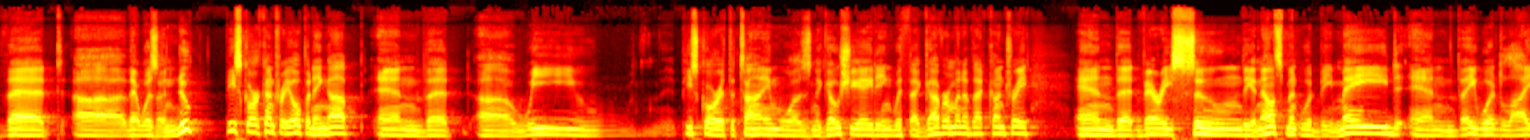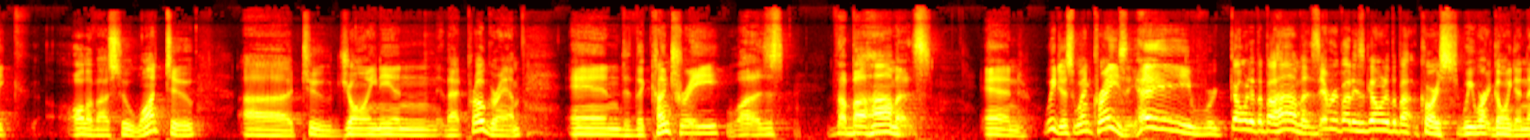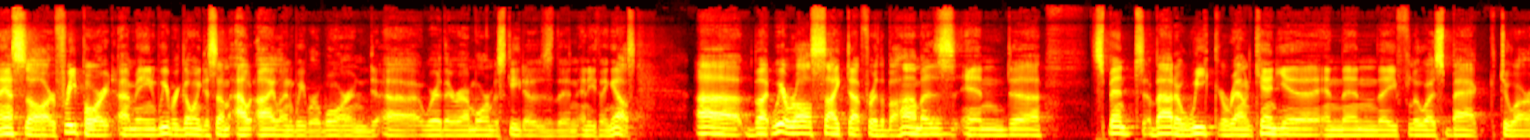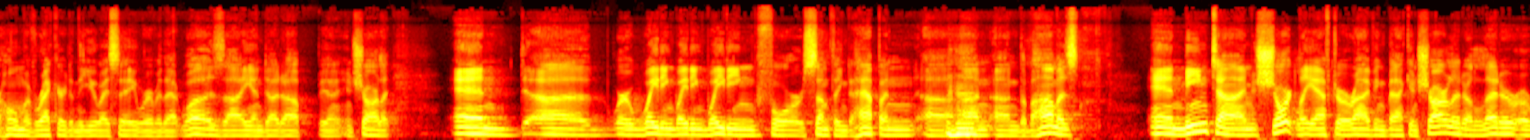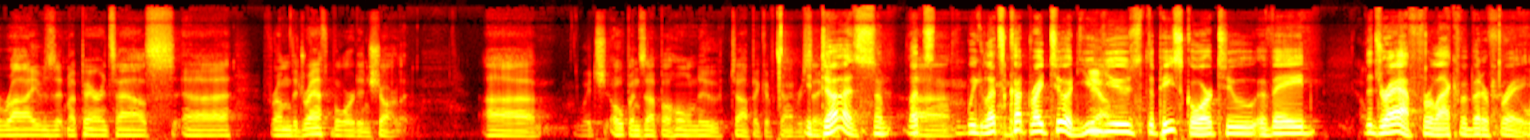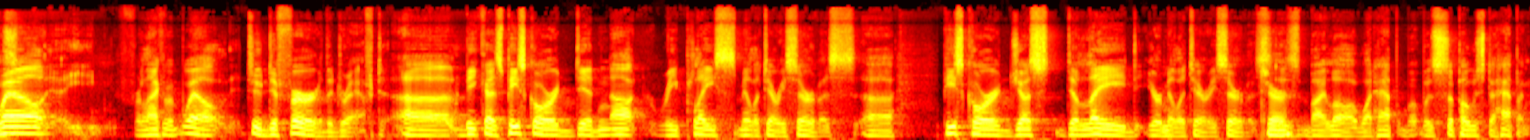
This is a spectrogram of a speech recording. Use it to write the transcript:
that uh, there was a new Peace Corps country opening up, and that uh, we Peace Corps at the time was negotiating with the government of that country, and that very soon the announcement would be made, and they would like all of us who want to uh, to join in that program. And the country was the Bahamas. And we just went crazy. Hey, we're going to the Bahamas. Everybody's going to the Bahamas. Of course, we weren't going to Nassau or Freeport. I mean, we were going to some out island, we were warned, uh, where there are more mosquitoes than anything else. Uh, but we were all psyched up for the Bahamas and uh, spent about a week around Kenya, and then they flew us back to our home of record in the USA, wherever that was. I ended up in, in Charlotte. And uh, we're waiting, waiting, waiting for something to happen uh, on, on the Bahamas. And meantime, shortly after arriving back in Charlotte, a letter arrives at my parents' house uh, from the draft board in Charlotte, uh, which opens up a whole new topic of conversation. It does. So let's we let's cut right to it. You yeah. used the Peace Corps to evade the draft, for lack of a better phrase. Well, for lack of a well, to defer the draft uh, because Peace Corps did not replace military service. Uh, Peace Corps just delayed your military service Sure. is by law what happened, what was supposed to happen.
